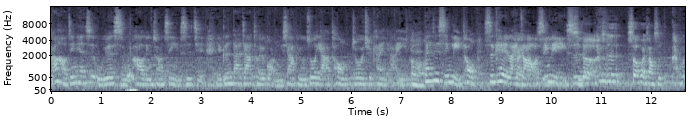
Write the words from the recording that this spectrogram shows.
刚好今天是五月十五号临床心理师节，也跟大家推广一下。比如说牙痛就会去看牙医，嗯，但是心理痛是可以来找心理师的。其实社会上是开会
